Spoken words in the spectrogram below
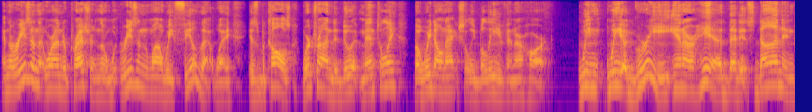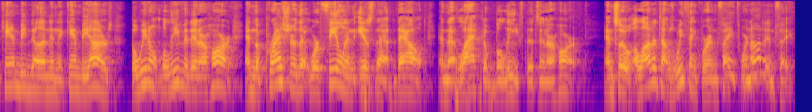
And the reason that we're under pressure and the w- reason why we feel that way is because we're trying to do it mentally, but we don't actually believe in our heart. We, we agree in our head that it's done and can be done and it can be ours, but we don't believe it in our heart. And the pressure that we're feeling is that doubt and that lack of belief that's in our heart. And so a lot of times we think we're in faith. We're not in faith.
